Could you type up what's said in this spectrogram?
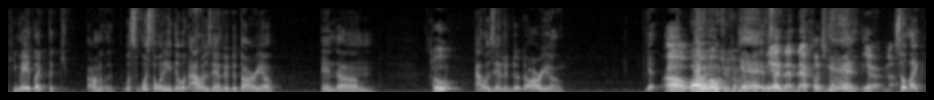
He made like the I don't know the what's what's the one he did with Alexandra Daddario and um who Alexandra Daddario. Yeah. Oh, oh, I know what you're talking yeah, about. It's yeah, like- that Netflix movie. Yeah. yeah, no. So like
